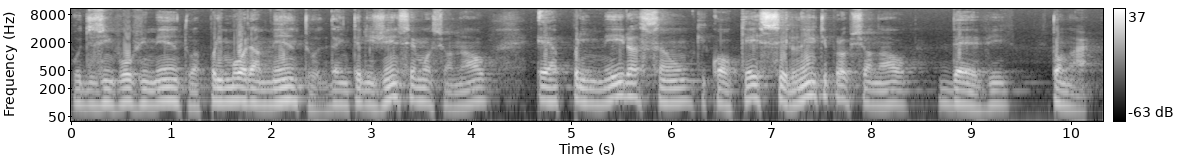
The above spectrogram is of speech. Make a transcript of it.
o desenvolvimento, o aprimoramento da inteligência emocional é a primeira ação que qualquer excelente profissional deve tomar.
